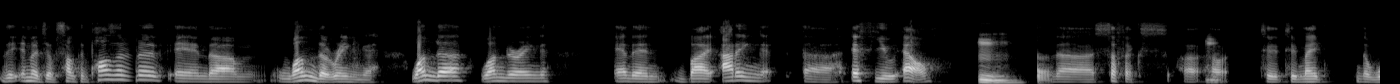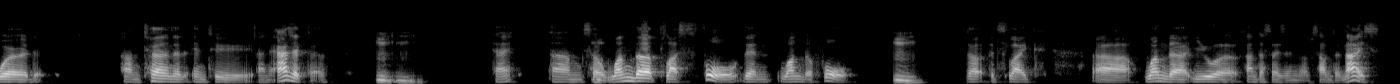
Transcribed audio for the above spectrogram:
the image of something positive and um, wondering, wonder, wondering, and then by adding uh, ful, mm. the suffix uh, mm. Uh, to to make the word um, turn it into an adjective. Mm-mm. Okay, um, so mm. wonder plus four, then wonderful. Mm. So it's like uh, wonder you were fantasizing of something nice,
